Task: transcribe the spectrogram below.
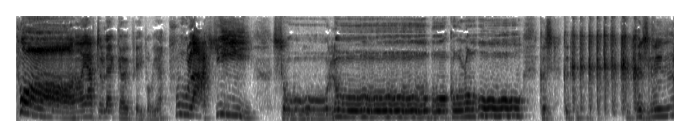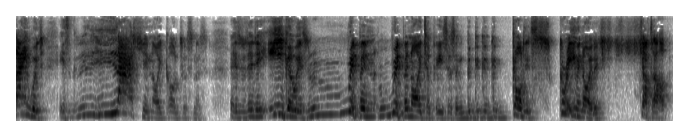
Pwah! I have to let go, people, yeah? Fulashi! Solo. Because because language is lashing eye consciousness. The ego is ripping, ripping eye to pieces, and God is screaming eye to shut up.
